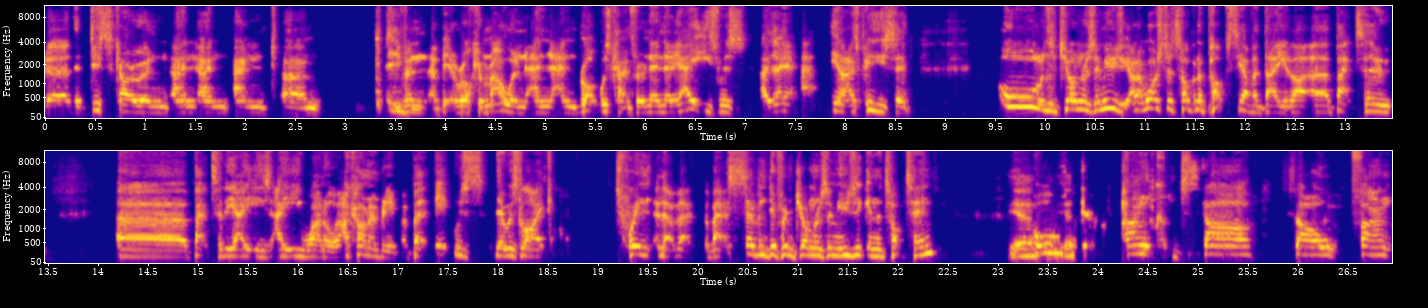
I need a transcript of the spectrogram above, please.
the, the disco and and and and um, even a bit of rock and roll and, and and rock was coming through, and then the eighties was as you know as Pete said, all the genres of music. And I watched the Top of the Pops the other day, like uh, back to uh, back to the 80s, 81 or I can't remember it, but it was, there was like 20, about seven different genres of music in the top 10. Yeah. All yeah. punk, star, soul, funk,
